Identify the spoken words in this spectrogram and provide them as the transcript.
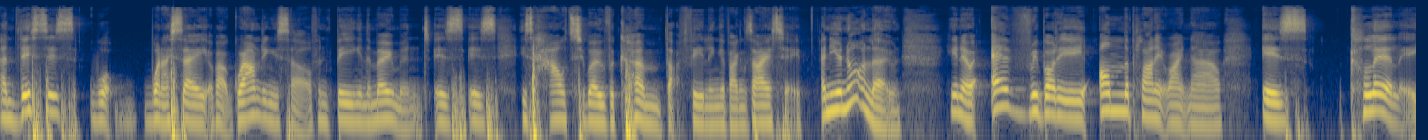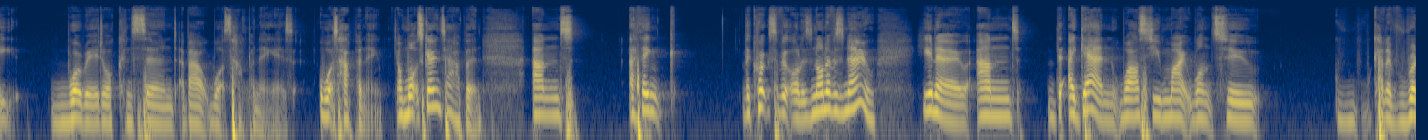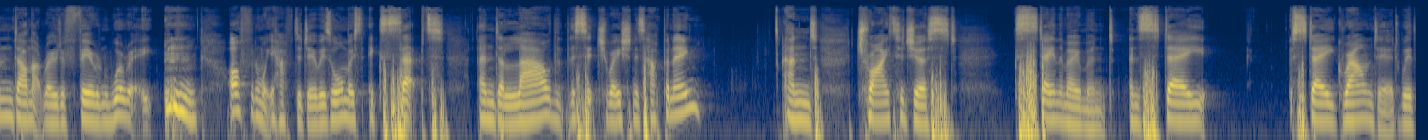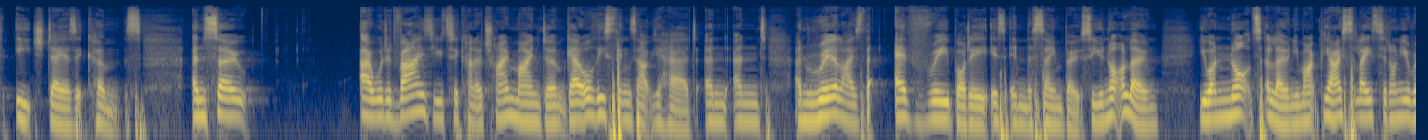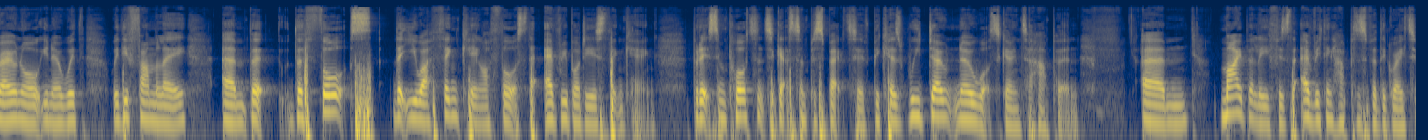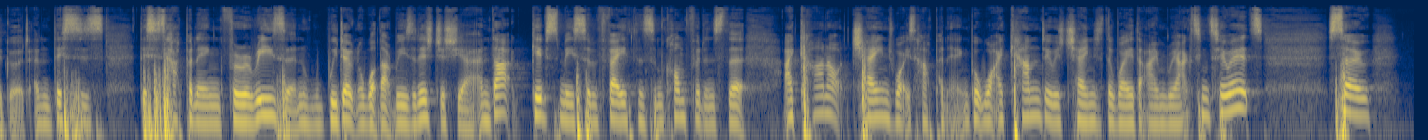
And this is what when I say about grounding yourself and being in the moment is is is how to overcome that feeling of anxiety. And you're not alone. You know, everybody on the planet right now is clearly worried or concerned about what's happening is what's happening and what's going to happen. And I think the crux of it all is none of us know, you know, and again, whilst you might want to kind of run down that road of fear and worry, often what you have to do is almost accept and allow that the situation is happening and try to just stay in the moment and stay stay grounded with each day as it comes. And so I would advise you to kind of try and mind dump, get all these things out of your head and and and realize that everybody is in the same boat. So you're not alone. You are not alone. You might be isolated on your own or, you know, with with your family. Um, but the thoughts that you are thinking are thoughts that everybody is thinking. But it's important to get some perspective because we don't know what's going to happen. Um, my belief is that everything happens for the greater good and this is this is happening for a reason. We don't know what that reason is just yet and that gives me some faith and some confidence that I cannot change what is happening but what I can do is change the way that I'm reacting to it. So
